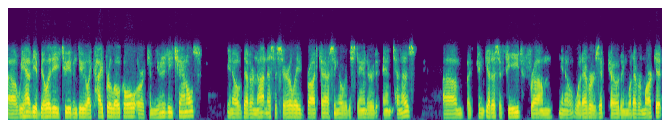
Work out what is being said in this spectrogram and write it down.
Uh, we have the ability to even do like hyper local or community channels, you know, that are not necessarily broadcasting over the standard antennas, um, but can get us a feed from, you know, whatever zip code in whatever market.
